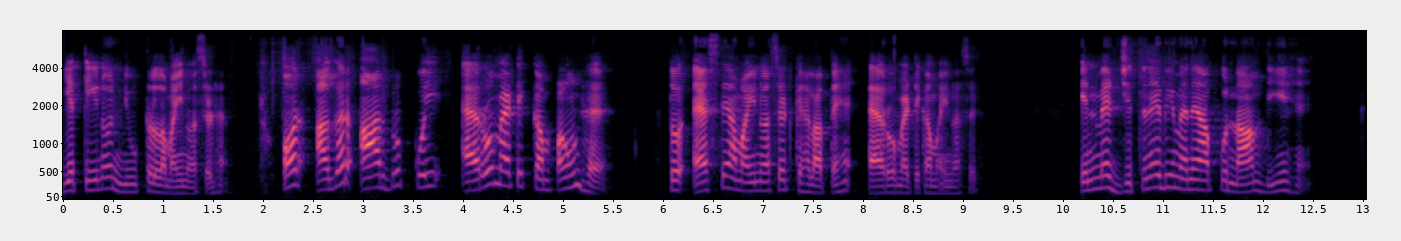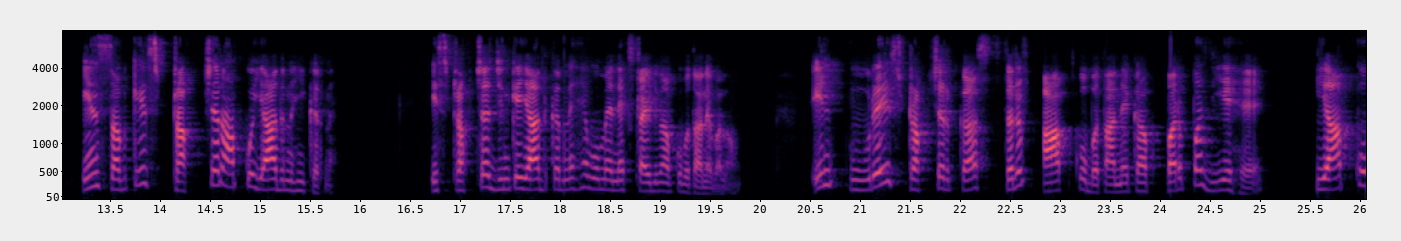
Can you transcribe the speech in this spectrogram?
ये तीनों न्यूट्रल अमाइनो एसिड है। और अगर आर ग्रुप कोई एरोमेटिक कंपाउंड है तो ऐसे अमाइनो एसिड कहलाते हैं एरोमेटिक अमाइनो एसिड इनमें जितने भी मैंने आपको नाम दिए हैं, इन सबके स्ट्रक्चर आपको याद नहीं करने। स्ट्रक्चर जिनके याद करने हैं, वो मैं नेक्स्ट स्लाइड में आपको बताने वाला हूँ। इन पूरे स्ट्रक्चर का सिर्फ़ आपको बताने का पर्पज ये है कि आपको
